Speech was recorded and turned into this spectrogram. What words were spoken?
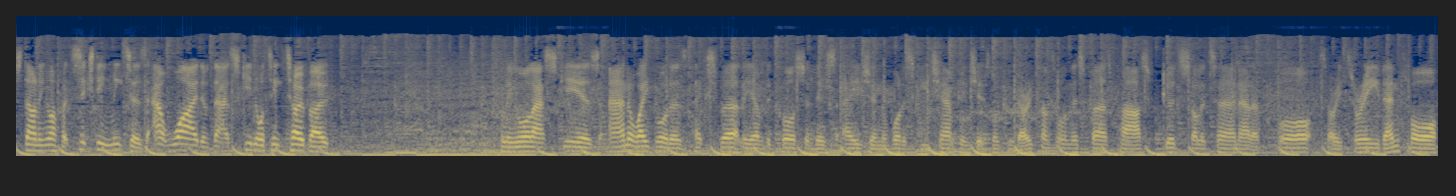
starting off at 16 meters out wide of that ski nautique towboat. All our skiers and wakeboarders expertly over the course of this Asian Water Ski Championships. Looking very comfortable in this first pass. Good solid turn out of four, sorry, three, then four.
